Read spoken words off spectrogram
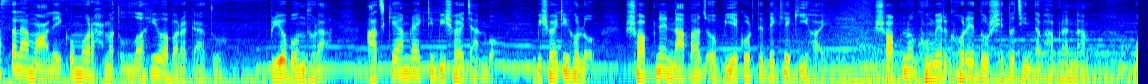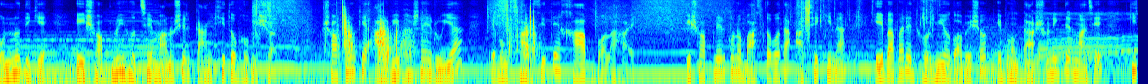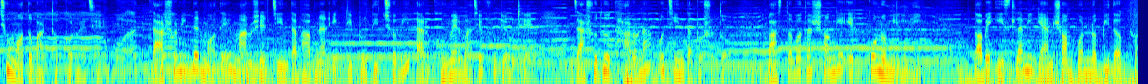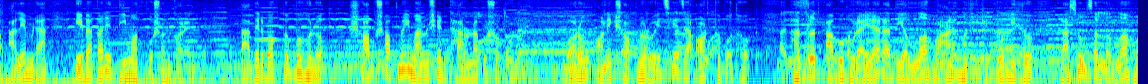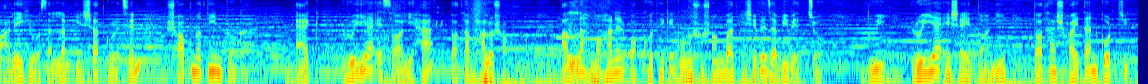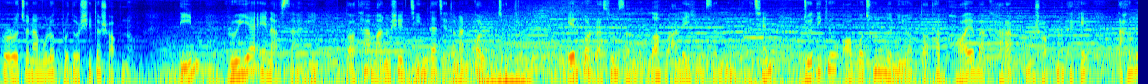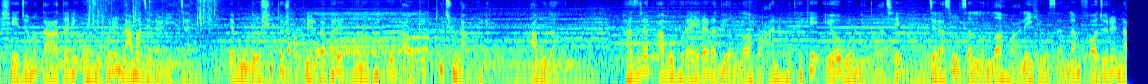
আসসালামু আলাইকুম রহমতুল্লাহি ওবরাকাতু। প্রিয় বন্ধুরা, আজকে আমরা একটি বিষয় জানব। বিষয়টি হলো, স্বপ্নে নাপাজ ও বিয়ে করতে দেখলে কি হয়? স্বপ্ন ঘুমের ঘোরে দর্শিত চিন্তাভাবনার নাম। অন্যদিকে, এই স্বপ্নই হচ্ছে মানুষের কাঙ্ক্ষিত ভবিষ্যৎ। স্বপ্নকে আরবি ভাষায় রুইয়া এবং ফার্সিতে খাব বলা হয়। এই স্বপ্নের কোনো বাস্তবতা আছে কিনা এ ব্যাপারে ধর্মীয় গবেষক এবং দার্শনিকদের মাঝে কিছু মতপার্থক্য রয়েছে। দার্শনিকদের মতে, মানুষের চিন্তাভাবনার একটি প্রতিচ্ছবি তার ঘুমের মাঝে ফুটে ওঠে, যা শুধু ধারণা ও চিন্তাপ্রসূত। বাস্তবতার সঙ্গে এর কোনো মিল নেই। তবে ইসলামী জ্ঞানসম্পন্ন বিদগ্ধ আলেমরা এ ব্যাপারে দ্বিমত পোষণ করেন। তাদের বক্তব্য হলো, সব স্বপ্নই মানুষের ধারণা প্রসূত নয়। বরং অনেক স্বপ্ন রয়েছে যা অর্থবোধক। হজরত আবু হুরাইরা রাদিয়াল্লাহ আনহু থেকে বর্ণিত রাসুল সাল্লাহ আলাইহি ওসাল্লাম ইরশাদ করেছেন, স্বপ্ন তিন প্রকার। এক, রুইয়া এ সলিহা তথা ভালো স্বপ্ন। আল্লাহ মহানের পক্ষ থেকে কোনো সুসংবাদ হিসেবে যা বিবেচ্য। দুই, রুইয়া এ শাইতানি তথা শয়তান কর্তৃক প্ররোচনামূলক প্রদর্শিত স্বপ্ন। তিন, রুইয়া এ নাফসানি তথা মানুষের চিন্তা চেতনার কল্পচিত্র। এরপর রাসূল সাল্লাহ আলহি ওসাল্লাম বলেছেন, যদি কেউ অপছন্দনীয় তথা ভয় বা খারাপ কোনো স্বপ্ন দেখে, তাহলে সে যেন তাড়াতাড়ি অজু করে নামাজে দাঁড়িয়ে যায় এবং দর্শিত স্বপ্নের ব্যাপারে অনভিজ্ঞ কাউকে কিছু না বলে। আবু দাউদ, হজরত আবু হুরাইরা রাদিয়াল্লাহু আনহু থেকে এও বর্ণিত আছে যে রাসূল সাল্লাল্লাহু আলাইহি ওয়াসাল্লাম ফজরের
